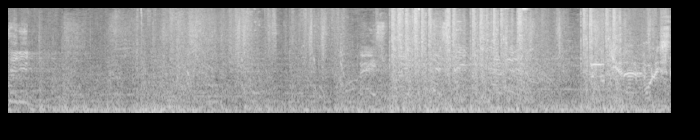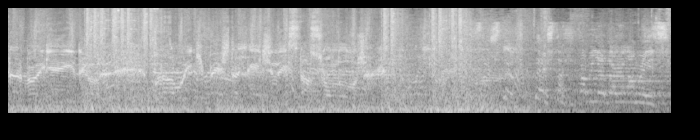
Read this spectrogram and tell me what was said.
Dikkat edin. Beş, polisler bölgeye gidiyor. Bravo 2 5 dakika içinde istasyonda olacak. Sıçtık. Beş dakika bile dayanamayız.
